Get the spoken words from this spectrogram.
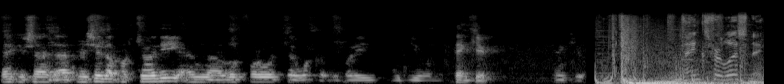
Thank you, Shad. I appreciate the opportunity and uh, look forward to work with everybody with you. Thank you. Thank you. Thanks for listening.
